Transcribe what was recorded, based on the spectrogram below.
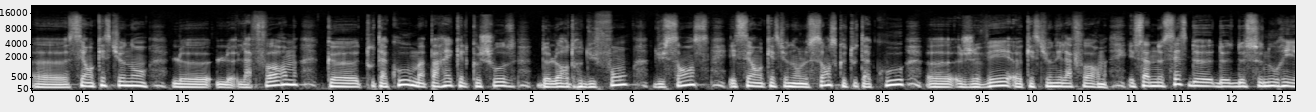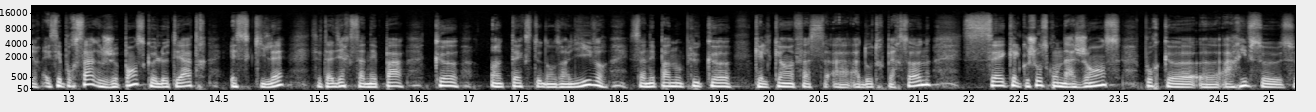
Euh, c'est en questionnant la forme que tout à coup m'apparaît quelque chose de l'ordre du fond, du sens, et c'est en questionnant le sens que tout à coup euh, je vais questionner la forme. Et ça ne cesse de se nourrir. Et c'est pour ça que je pense que le théâtre est ce qu'il est, c'est-à-dire que ça n'est pas que un texte dans un livre, ça n'est pas non plus que quelqu'un face à, d'autres personnes, c'est quelque chose qu'on agence pour que euh, arrive ce,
